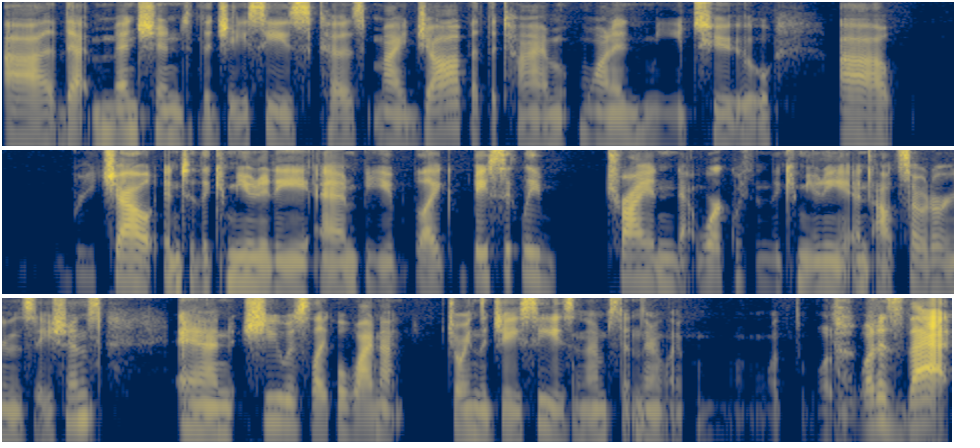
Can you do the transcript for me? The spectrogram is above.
uh, that mentioned the JCs because my job at the time wanted me to uh, reach out into the community and be like basically try and network within the community and outside organizations. And she was like, "Well, why not join the JCs?" And I'm sitting there like, "What? What? What is that?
